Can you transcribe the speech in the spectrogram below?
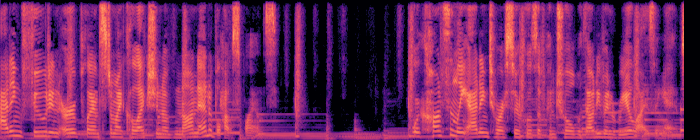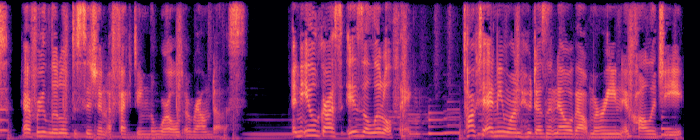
adding food and herb plants to my collection of non edible houseplants. We're constantly adding to our circles of control without even realizing it, every little decision affecting the world around us. And eelgrass is a little thing. Talk to anyone who doesn't know about marine ecology,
